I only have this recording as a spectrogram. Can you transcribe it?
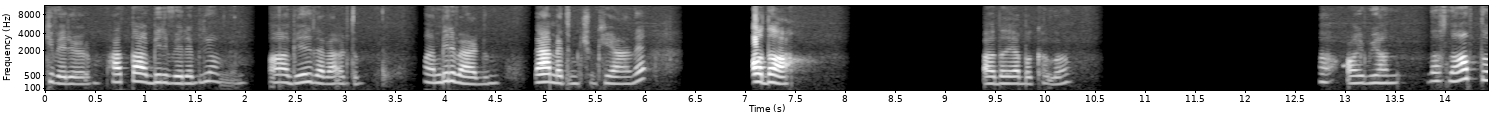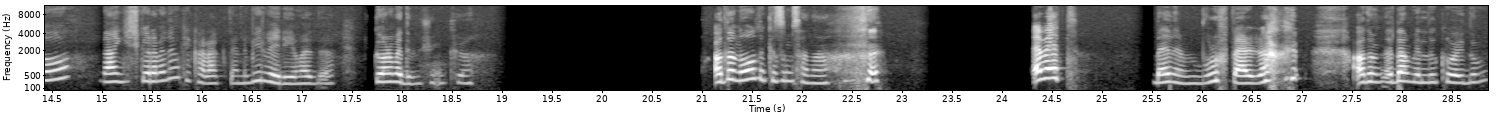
2 veriyorum. Hatta bir verebiliyor muyum? Aa biri de verdim. Ben biri verdim. Beğenmedim çünkü yani. Ada. Adaya bakalım. Ay bir an nasıl ne yaptı o? Ben hiç göremedim ki karakterini. Bir vereyim hadi. Görmedim çünkü. Ada ne oldu kızım sana? evet. Benim Ruh Berra. Adım neden belli koydum?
